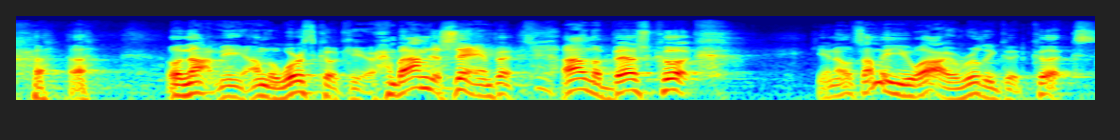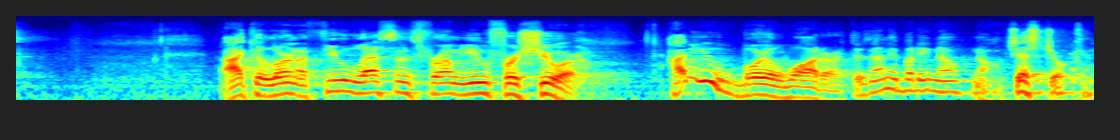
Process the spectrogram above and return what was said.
well, not me, I'm the worst cook here. But I'm just saying, but I'm the best cook. You know, some of you are really good cooks. I could learn a few lessons from you for sure. How do you boil water? Does anybody know? No, just joking.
